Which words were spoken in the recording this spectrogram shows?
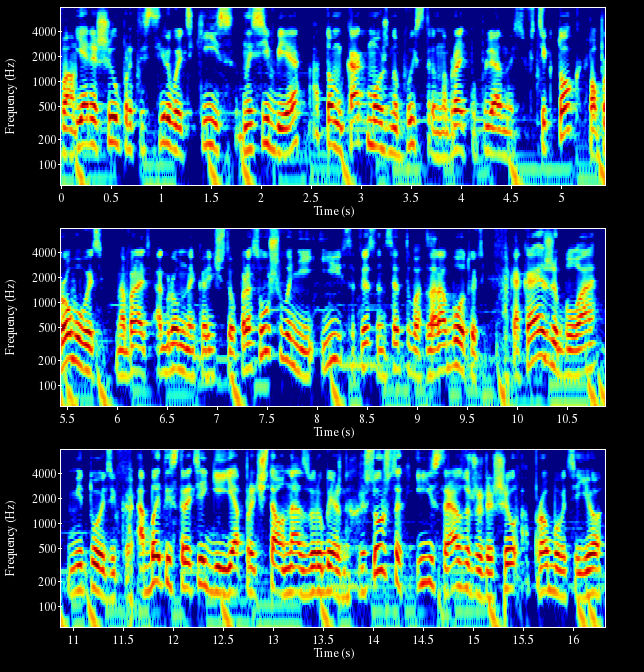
вам. Я решил протестировать кейс на себе, о том, как можно быстро набрать популярность в ТикТок, попробовать набрать огромное количество прослушиваний и, соответственно, с этого заработать. Какая же была методика? Об этой стратегии я прочитал на зарубежных ресурсах и сразу же решил опробовать ее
